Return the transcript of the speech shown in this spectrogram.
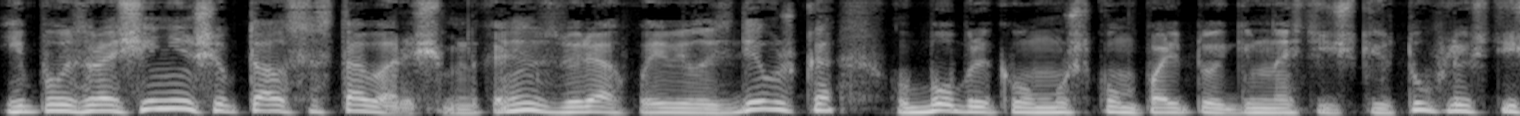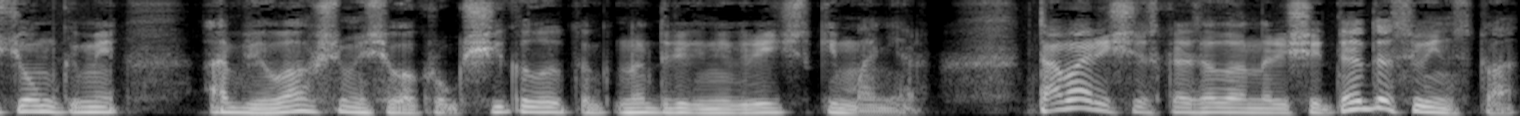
и по возвращении шептался с товарищами. Наконец в дверях появилась девушка в бобриковом мужском пальто и гимнастических туфлях с тесемками, обвивавшимися вокруг щиколоток на древнегреческий манер. «Товарищи», — сказала она решительно, — «это свинство.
